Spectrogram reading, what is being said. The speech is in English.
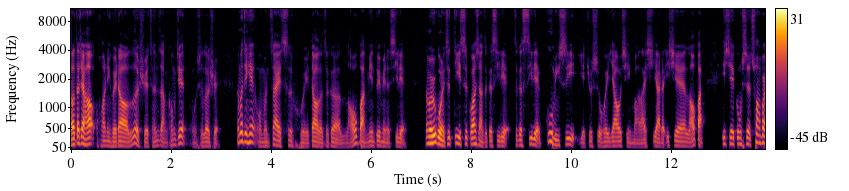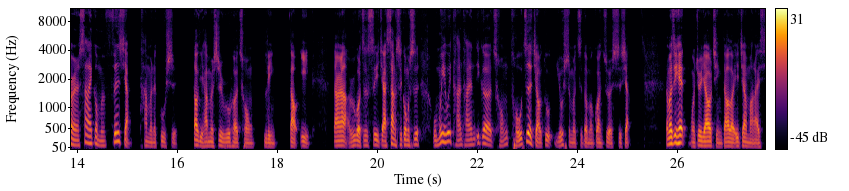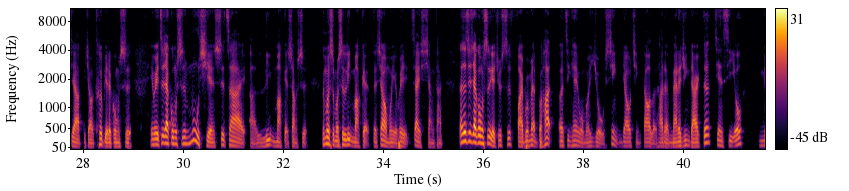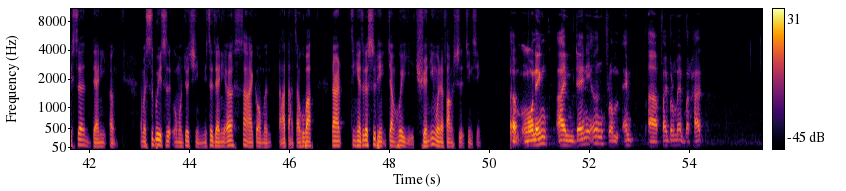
Hello，大家好，欢迎回到乐学成长空间，我是乐学。那么今天我们再次回到了这个老板面对面的系列。那么如果你是第一次观赏这个系列，这个系列顾名思义，也就是我会邀请马来西亚的一些老板、一些公司的创办人上来跟我们分享他们的故事，到底他们是如何从零到一。当然了，如果这是一家上市公司，我们也会谈谈一个从投资的角度有什么值得我们关注的事项。那么今天我就邀请到了一家马来西亚比较特别的公司，因为这家公司目前是在呃 Lead Market 上市。那么什么是 Lead Market？等下我们也会再详谈。但是这家公司也就是 Fiberment Berhad，而今天我们有幸邀请到了他的 Managing Director 兼 CEO Mr. Danny Ng。那么事不宜迟，我们就请 Mr. Danny Ng 上来跟我们打打招呼吧。当然，今天这个视频将会以全英文的方式进行。Morning, I'm Danny Ng from uh, Fibromed Berhad.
